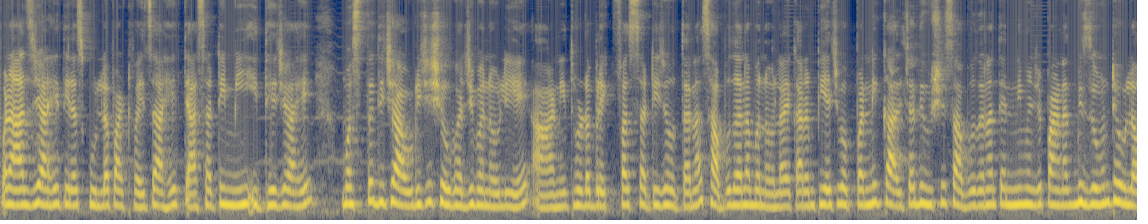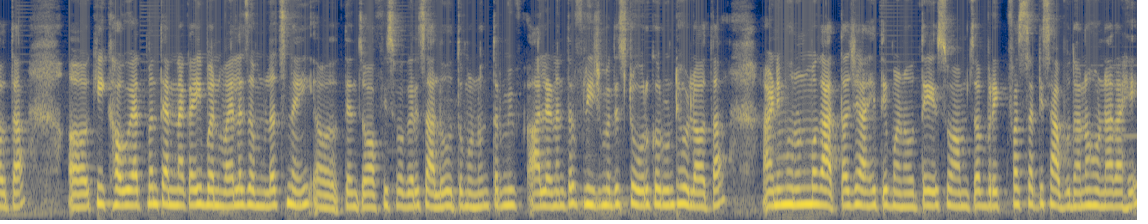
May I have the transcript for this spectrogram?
पण आज जे आहे तिला स्कूलला पाठवायचं आहे. त्यासाठी मी इथे जे आहे मस्त तिच्या आवडीची शेवभाजी बनवली आहे आणि थोडं ब्रेकफास्टसाठी जे होता ना साबुदाणा बनवला आहे. कारण पियाची पप्पांनी कालच्या दिवशी साबुदाणा त्यांनी म्हणजे पाण्यात भिजवून ठेवला होता. की खाऊयात पण त्यांना काही बनवायला जमलंच नाही. त्यांचं ऑफिस वगैरे चालू होतं म्हणून. तर मी आल्यानंतर फ्रीजमध्ये स्टोअर करून ठेवला होता. आणि म्हणून मग आता जे आहे ते बनवते. सो आमचा ब्रेकफास्टसाठी साबुदाणा होणार आहे.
